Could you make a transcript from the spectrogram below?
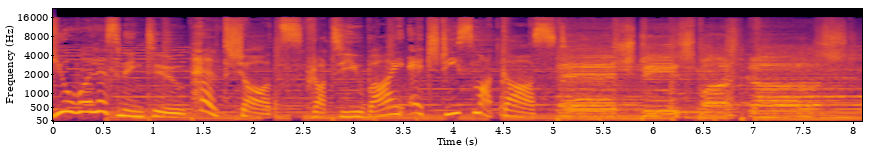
You were listening to Health Shots brought to you by HT Smartcast. HT Smartcast.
